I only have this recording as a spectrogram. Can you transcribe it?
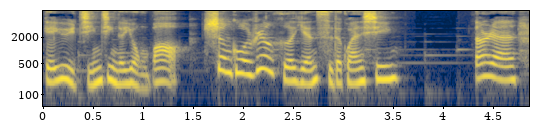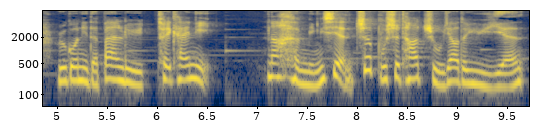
给予紧紧的拥抱，胜过任何言辞的关心。当然，如果你的伴侣推开你，那很明显，这不是他主要的语言。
